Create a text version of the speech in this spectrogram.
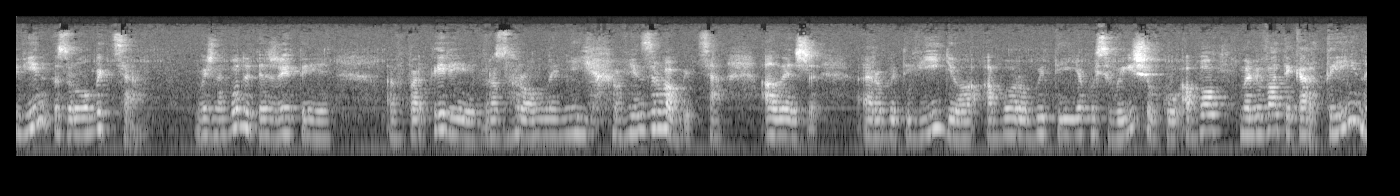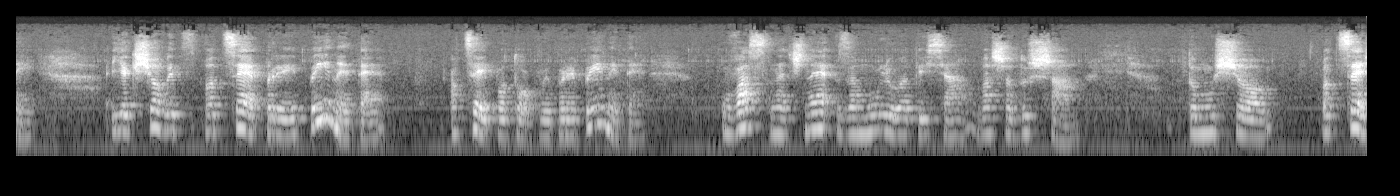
він зробиться. Ви ж не будете жити в квартирі в розгромленій, він зробиться. Але ж робити відео, або робити якусь вишивку, або малювати картини. Якщо ви оце припините, оцей поток ви припините, у вас почне замулюватися ваша душа. Тому що оце,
